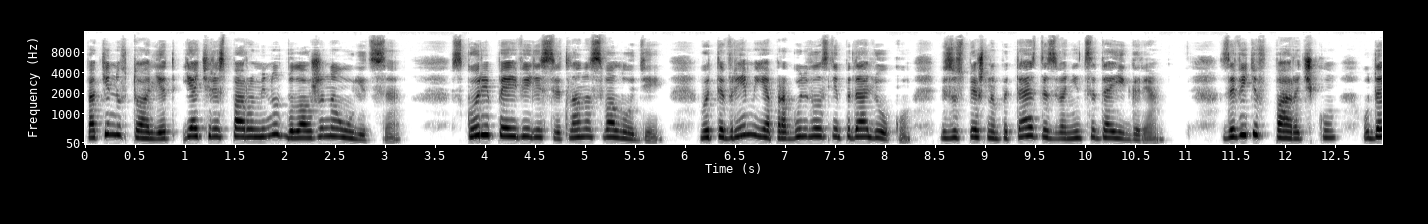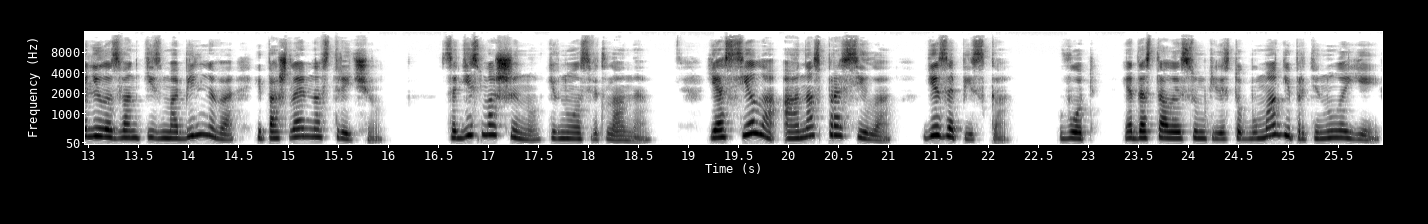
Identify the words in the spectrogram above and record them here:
Покинув туалет, я через пару минут была уже на улице. Вскоре появились Светлана с Володей. В это время я прогуливалась неподалеку, безуспешно пытаясь дозвониться до Игоря. Завидев парочку, удалила звонки из мобильного и пошла им навстречу. «Садись в машину», — кивнула Светлана. Я села, а она спросила, где записка. Вот, я достала из сумки листок бумаги и протянула ей.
